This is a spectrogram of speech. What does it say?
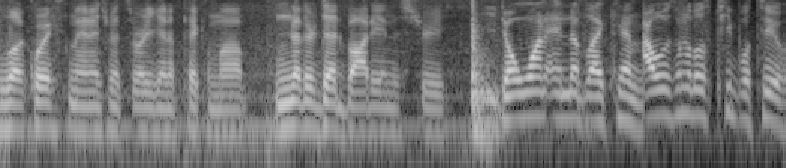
Look, waste management's already gonna pick him up. Another dead body in the street. You don't want to end up like him. I was one of those people too.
